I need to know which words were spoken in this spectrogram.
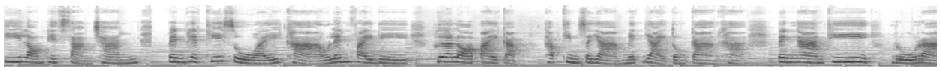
ที่ล้อมเพชรสามชั้นเป็นเพชรที่สวยขาวเล่นไฟดี เพื่อล้อไปกับ ทับทิมสยามเม็ดใหญ่ตรงกลางค่ะ เป็นงานที่หรูหรา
